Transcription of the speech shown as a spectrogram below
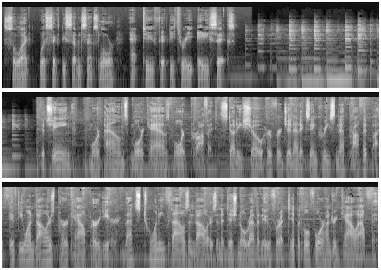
Select was 67 cents lower at 253.86. Ka-ching! More pounds, more calves, more profit. Studies show Hereford Genetics increase net profit by $51 per cow per year. That's $20,000 in additional revenue for a typical 400 cow outfit.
